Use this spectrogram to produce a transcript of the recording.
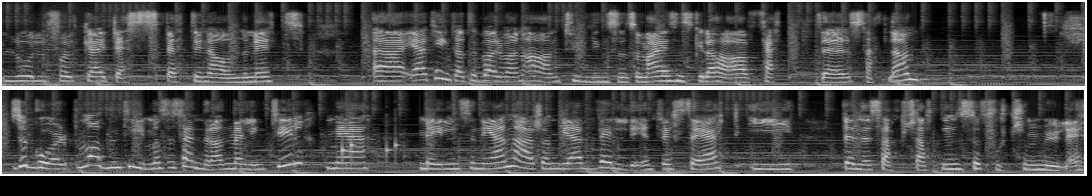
lol, folk er despet i navnet mitt. Uh, jeg tenkte at det bare var en annen tulling sånn som meg som skulle ha fett uh, Snap-navn. Så går det på en måte en time, og så sender han en melding til med mailen sin igjen. er sånn, Vi er veldig interessert i denne Snapchaten så fort som mulig.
